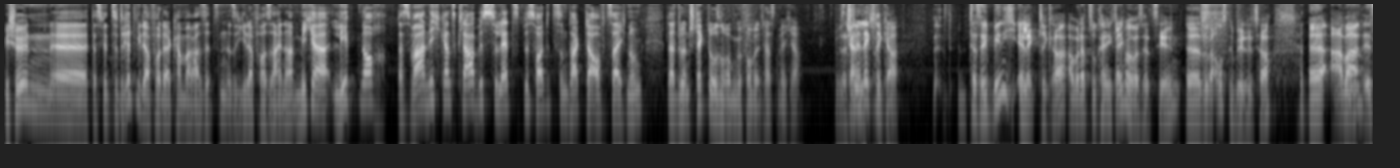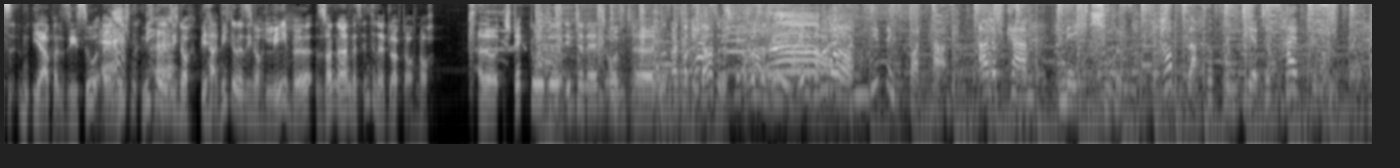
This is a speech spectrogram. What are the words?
Wie schön, äh, dass wir zu dritt wieder vor der Kamera sitzen, also jeder vor seiner. Micha lebt noch, das war nicht ganz klar bis zuletzt, bis heute zum Tag der Aufzeichnung, da du an Steckdosen rumgefummelt hast, Micha. Du bist Das kein stimmt. Elektriker. Tatsächlich bin ich Elektriker, aber dazu kann ich gleich mal was erzählen, äh, sogar ausgebildeter. Äh, aber es, ja, siehst du, äh, nicht, nicht nur, dass ich noch, ja, nicht nur, dass ich noch lebe, sondern das Internet läuft auch noch. Also Steckdose, Internet und äh, du hast einfach gestartet. Aber das ist okay, ich rede drüber. Lieblingspodcast. Alles kann, nichts muss. Hauptsache fundiertes Halbwissen.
